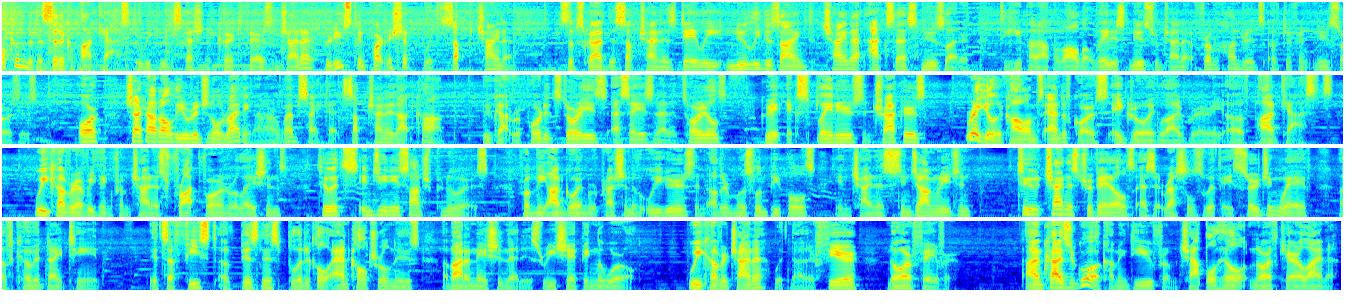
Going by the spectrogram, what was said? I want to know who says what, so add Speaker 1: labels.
Speaker 1: Welcome to the Sinica Podcast, a weekly discussion of current affairs in China, produced in partnership with SUP China. Subscribe to SupChina's daily, newly designed China Access newsletter to keep on top of all the latest news from China from hundreds of different news sources. Or check out all the original writing on our website at supchina.com. We've got reported stories, essays, and editorials, great explainers and trackers, regular columns, and of course, a growing library of podcasts. We cover everything from China's fraught foreign relations to its ingenious entrepreneurs, from the ongoing repression of Uyghurs and other Muslim peoples in China's Xinjiang region to China's travails as it wrestles with a surging wave of COVID 19. It's a feast of business, political, and cultural news about a nation that is reshaping the world. We cover China with neither fear nor favor. I'm Kaiser Kuo, coming to you from Chapel Hill, North Carolina.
